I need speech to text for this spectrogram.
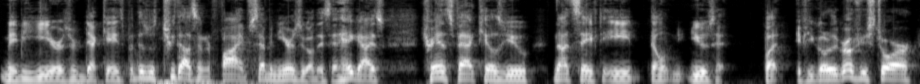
maybe years or decades. But this was 2005, seven years ago. They said, Hey guys, trans fat kills you, not safe to eat. Don't use it. But if you go to the grocery store,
